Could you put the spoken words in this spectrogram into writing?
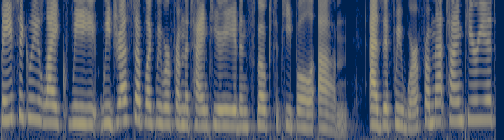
basically like we we dressed up like we were from the time period and spoke to people um, as if we were from that time period.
